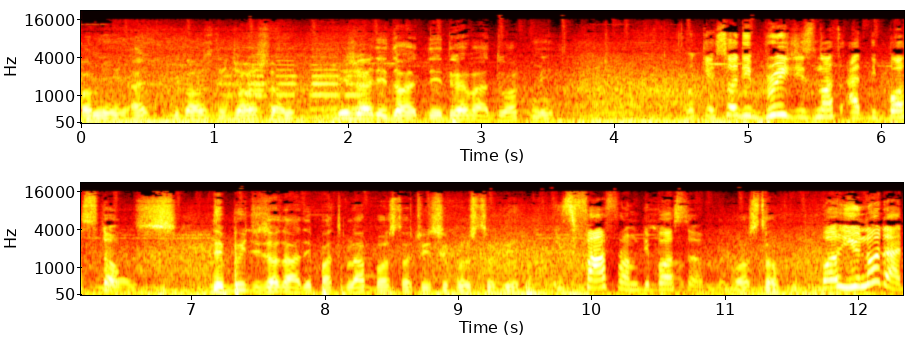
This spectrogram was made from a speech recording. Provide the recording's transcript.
for me. I, because the junction, this is where the, the driver dropped me. Okay, so the bridge is not at the bus stop. Yes. The bridge is not at the particular bus stop which it's supposed to be. It's far from the bus stop. The bus stop. But you know that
